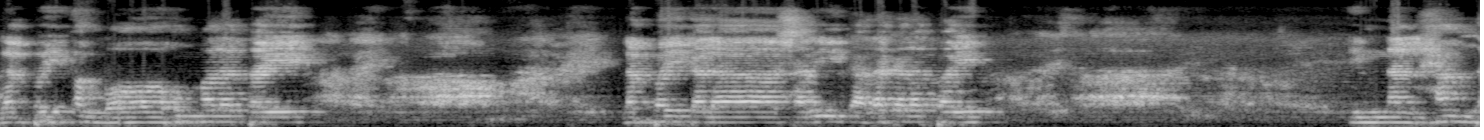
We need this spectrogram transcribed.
لبيك اللهم لبيك لبيك لا شريك لك لبيك إن الحمد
